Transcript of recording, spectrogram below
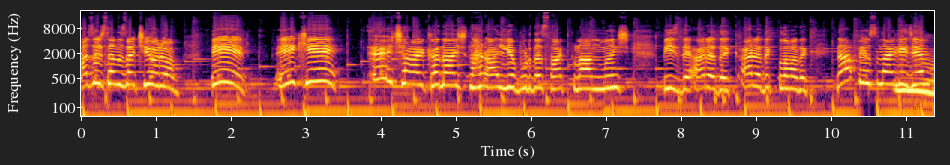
Hazırsanız açıyorum. Bir, iki, üç arkadaşlar. Alya burada saklanmış. Biz de aradık, aradık bulamadık. Ne yapıyorsun Alya'cığım?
